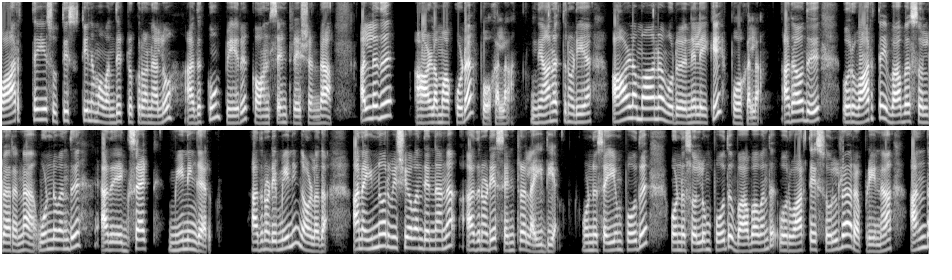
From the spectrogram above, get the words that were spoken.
வார்த்தையை சுற்றி சுற்றி நம்ம வந்துட்டு இருக்கிறோனாலும் அதுக்கும் பேர் கான்சென்ட்ரேஷன் தான். அல்லது ஆழமாக கூட போகலாம். ஞானத்தினுடைய ஆழமான ஒரு நிலைக்கு போகலாம். அதாவது ஒரு வார்த்தை பாபா சொல்கிறாருன்னா ஒன்று வந்து அது எக்ஸாக்ட் மீனிங்காக இருக்கும். அதனுடைய மீனிங் அவ்வளோதான் ஆனால் இன்னொரு விஷயம் வந்து என்னன்னா அதனுடைய சென்ட்ரல் ஐடியா ஒன்று செய்யும் போது ஒன்று சொல்லும் போது பாபா வந்து ஒரு வார்த்தை சொல்கிறார் அப்படின்னா அந்த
